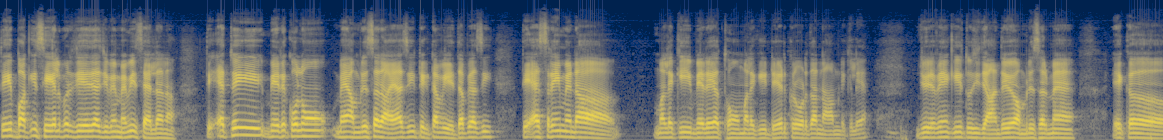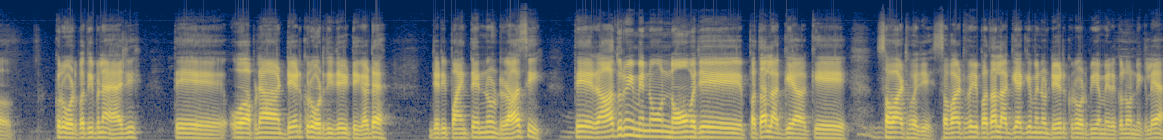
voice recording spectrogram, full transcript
ਤੇ ਬਾਕੀ ਸੇਲ ਪਰਚੇਜ ਆ, ਜਿਵੇਂ ਮੈਂ ਵੀ ਸੈਲਰ ਆ ਤੇ ਇੱਥੇ ਹੀ ਮੇਰੇ ਕੋਲੋਂ ਮੈਂ ਅੰਮ੍ਰਿਤਸਰ ਆਇਆ ਸੀ, ਟਿਕਟਾਂ ਵੇਚਦਾ ਪਿਆ ਸੀ। ਤੇ ਇਸ ਤਰ੍ਹਾਂ ਹੀ ਮੇਰਾ ਮਤਲਬ ਕਿ ਮੇਰੇ ਹੱਥੋਂ ਮਤਲਬ ਕਿ 1.5 ਕਰੋੜ ਦਾ ਨਾਮ ਨਿਕਲਿਆ। ਜਿਵੇਂ ਕਿ ਤੁਸੀਂ ਜਾਣਦੇ ਹੋ, ਅੰਮ੍ਰਿਤਸਰ ਮੈਂ ਇੱਕ ਕਰੋੜਪਤੀ ਬਣਾਇਆ ਜੀ ਤੇ ਉਹ ਆਪਣਾ 1.5 ਕਰੋੜ ਦੀ ਜਿਹੜੀ ਟਿਕਟ ਹੈ, ਜਿਹੜੀ 5 3 ਨੂੰ ਡਰਾ ਸੀ ਤੇ ਰਾਤ ਨੂੰ ਹੀ ਮੈਨੂੰ 9 ਵਜੇ ਪਤਾ ਲੱਗ ਗਿਆ ਕਿ ਸਵਾ ਅੱਠ ਵਜੇ, ਸਵਾ ਅੱਠ ਵਜੇ ਪਤਾ ਲੱਗ ਗਿਆ ਕਿ ਮੈਨੂੰ 1.5 ਕਰੋੜ ਰੁਪਇਆ ਮੇਰੇ ਕੋਲੋਂ ਨਿਕਲਿਆ।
